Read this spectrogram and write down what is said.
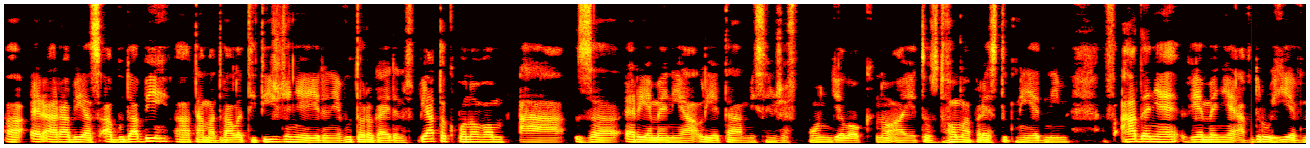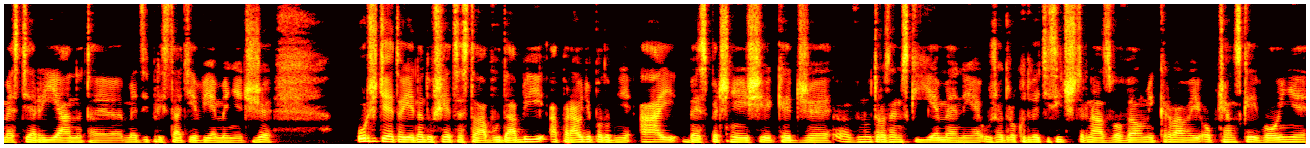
Air Arabia z Abu Dhabi, a tam má dva lety týždenne, jeden je v útorok a jeden v piatok po novom. A z Air Jemenia lieta myslím, že v pondelok, no a je to s dvoma prestupmi, jedným v Adene v Jemene a v druhý je v meste Rian, to je medzipristátie v Jemene, čiže Určite je to jednoduchšie cesto Abu Dhabi a pravdepodobne aj bezpečnejšie, keďže vnútrozemský Jemen je už od roku 2014 vo veľmi krvavej občianskej vojne,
